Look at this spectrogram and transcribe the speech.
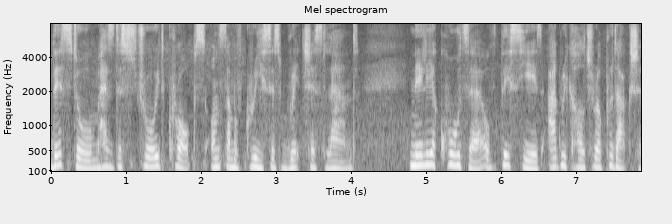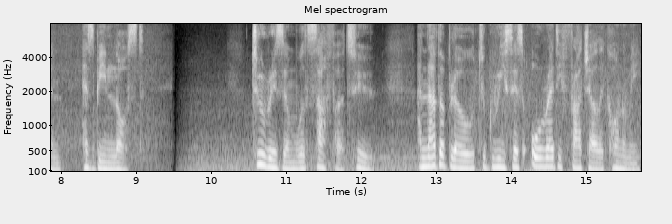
This storm has destroyed crops on some of Greece's richest land. Nearly a quarter of this year's agricultural production has been lost. Tourism will suffer too, another blow to Greece's already fragile economy.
